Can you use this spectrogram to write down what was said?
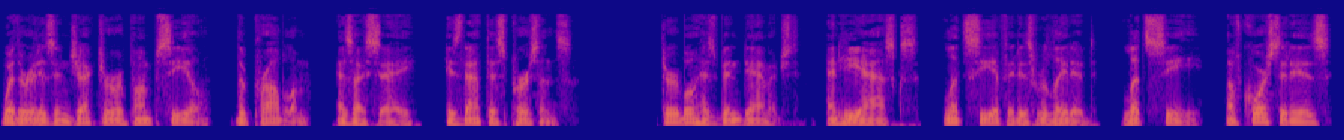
Whether it is injector or pump seal, the problem, as I say, is that this person's turbo has been damaged, and he asks, let's see if it is related, let's see, of course it is,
